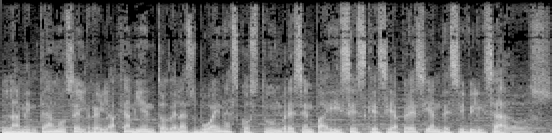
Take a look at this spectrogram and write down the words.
Lamentamos el relajamiento de las buenas costumbres en países que se aprecian de civilizados.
